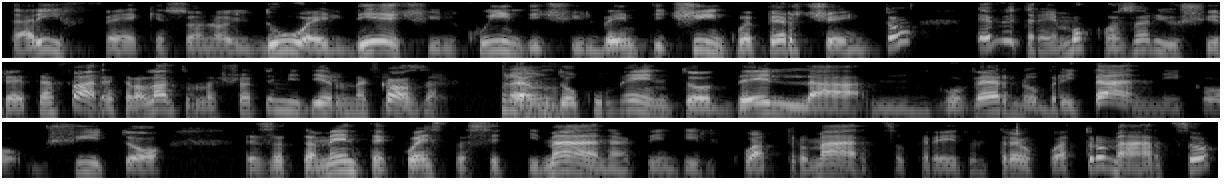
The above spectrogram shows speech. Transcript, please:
tariffe, che sono il 2, il 10, il 15, il 25%, e vedremo cosa riuscirete a fare. Tra l'altro, lasciatemi dire una cosa: Prego. c'è un documento del governo britannico uscito esattamente questa settimana, quindi il 4 marzo, credo, il 3 o 4 marzo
